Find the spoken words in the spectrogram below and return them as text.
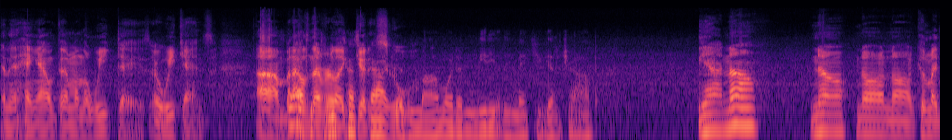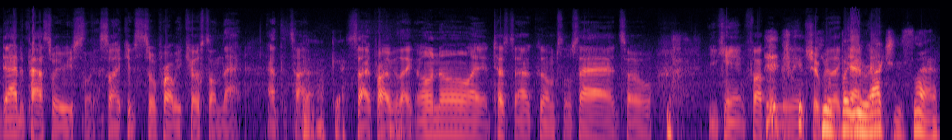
and then hang out with them on the weekdays or weekends. Um, but I feel was never like good at school. Your mom would immediately make you get a job. Yeah, no, no, no, no, because my dad had passed away recently, so I could still probably coast on that at the time. Oh, okay. So I'd probably be like, oh no, I tested out because I'm so sad, so you can't fuck with me. And she'll be like, but yeah, you were man." actually sad.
